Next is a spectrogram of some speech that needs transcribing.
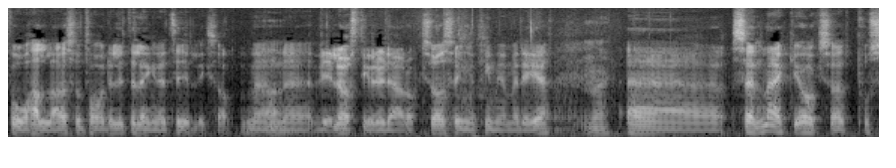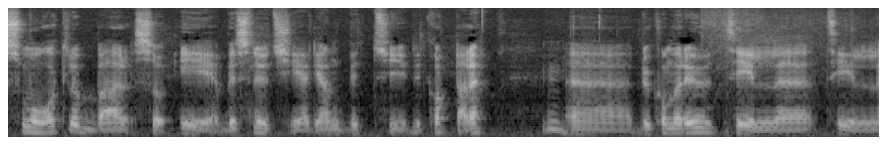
två hallar så tar det lite längre tid. Liksom. Men eh, vi löste ju det där också, så ingenting mer med det. Nej. Eh, sen märker jag också att på små klubbar så är beslutskedjan betydligt kortare. Mm. Eh, du kommer ut till, eh, till,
